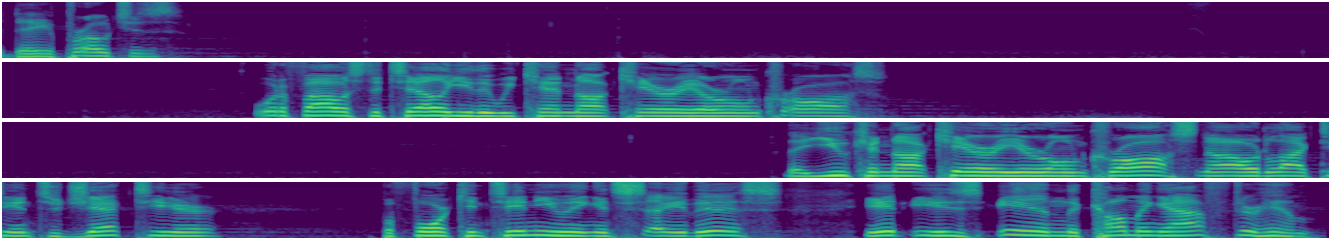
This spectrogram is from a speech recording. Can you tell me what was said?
The day approaches. What if I was to tell you that we cannot carry our own cross? That you cannot carry your own cross. Now, I would like to interject here before continuing and say this it is in the coming after Him,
